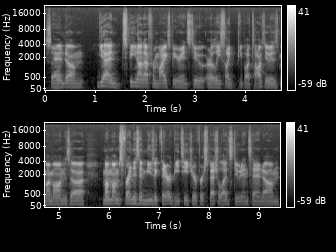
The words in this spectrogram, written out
So And um, yeah, and speaking on that from my experience too, or at least like people I've talked to, is my mom's uh, my mom's friend is a music therapy teacher for special ed students, and um,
